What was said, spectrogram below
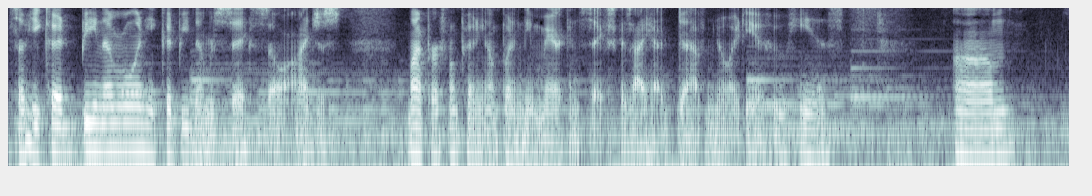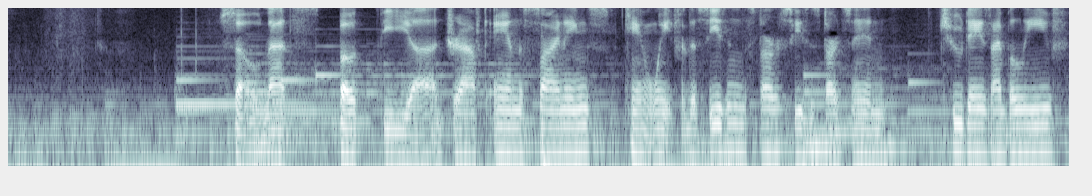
So he could be number one, he could be number six. So I just my personal opinion, I'm putting the American six because I had to have no idea who he is. Um. So that's both the uh, draft and the signings. Can't wait for the season to start. Season starts in two days, I believe.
